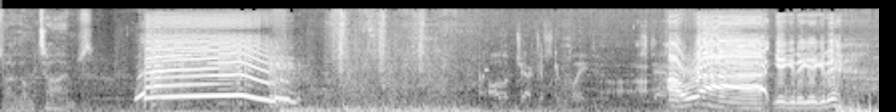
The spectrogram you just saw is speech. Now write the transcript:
Just like old times. Woo! All objectives complete. Stand Alright, giggity giggity.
